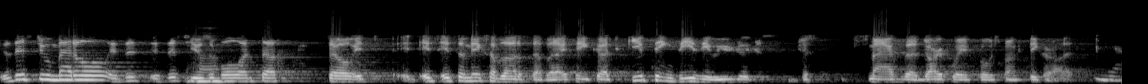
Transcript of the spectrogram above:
"Is this too metal? Is this is this Uh-huh. usable and stuff?" So it, it, it it's a mix of a lot of stuff. But I think uh, to keep things easy, we usually just just smack the dark wave post punk speaker on it. Yeah.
